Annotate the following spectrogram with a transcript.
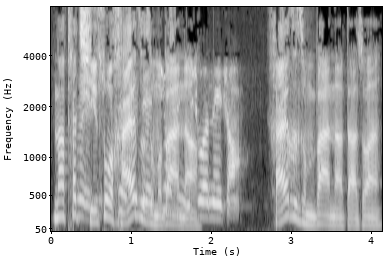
那他起诉孩子怎么办呢你？说那种。孩子怎么办呢？打算？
